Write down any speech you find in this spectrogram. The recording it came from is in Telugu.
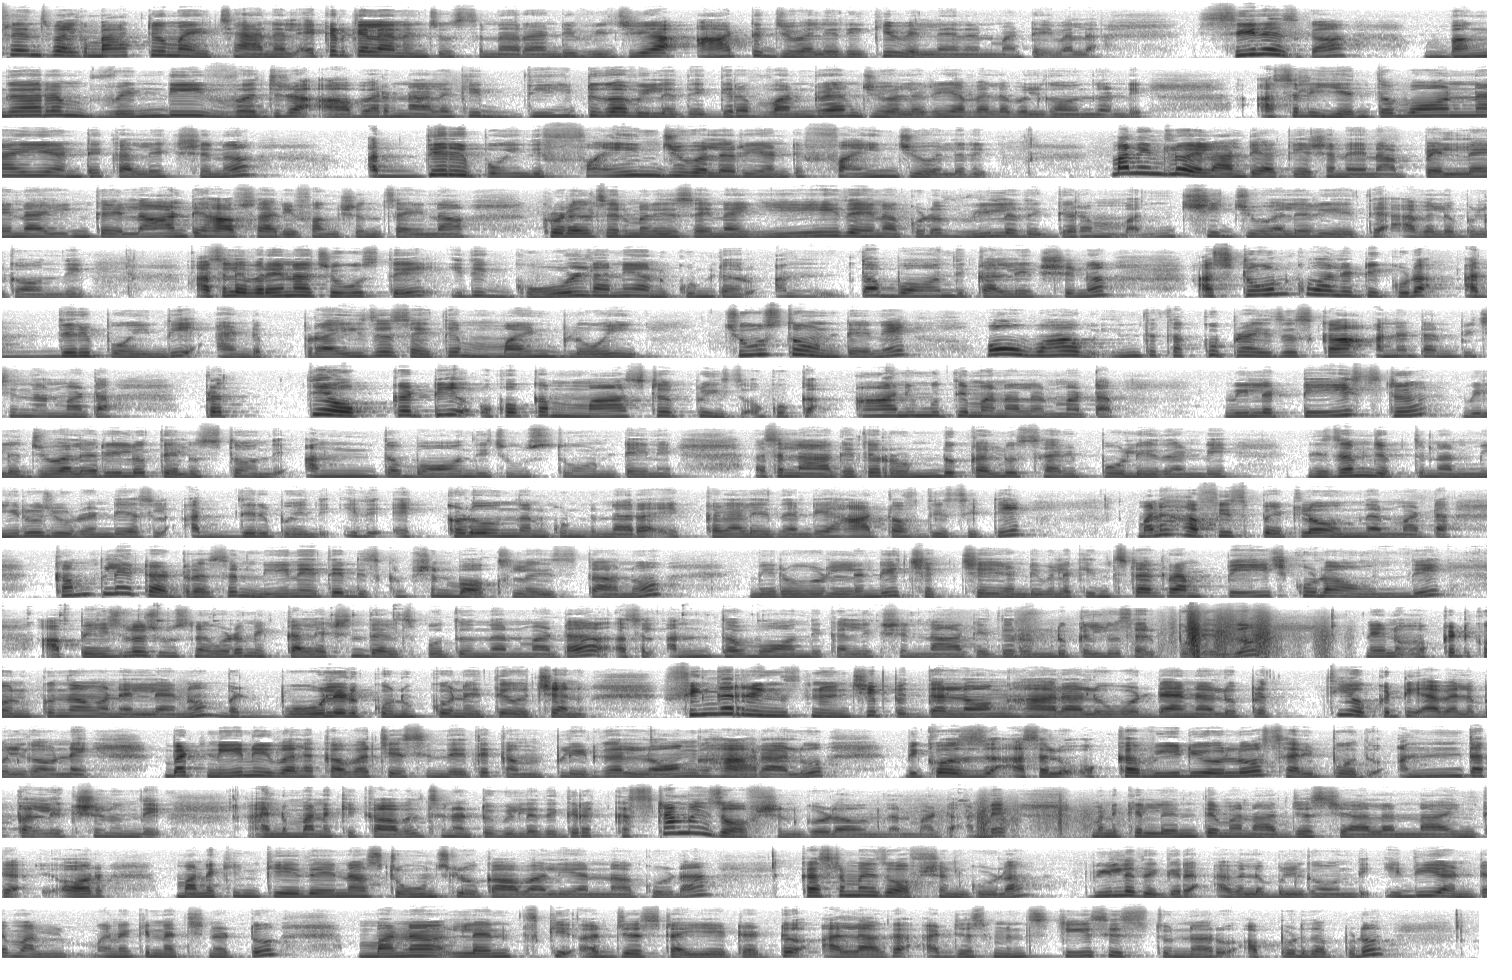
Friends welcome back to my channel ఎక్కడికి వెళ్ళానని చూస్తున్నారా అండి? విజయ ఆర్ట్ జ్యువెలరీకి వెళ్ళానమాట ఇవాళ. సీరియస్గా బంగారం వెండి వజ్ర ఆభరణాలకి ధీటుగా వీళ్ళ దగ్గర వన్ గ్రామ్ జ్యువెలరీ అవైలబుల్గా ఉందండి. అసలు ఎంత బాగున్నాయి అంటే కలెక్షన్ అద్దెరిపోయింది. ఫైన్ జ్యువెలరీ అంటే ఫైన్ జ్యువెలరీ. మన ఇంట్లో ఎలాంటి అకేషన్ అయినా పెళ్ళైనా ఇంకా ఎలాంటి హాఫ్ సారీ ఫంక్షన్స్ అయినా క్రుడల్ సెరమనీస్ అయినా ఏదైనా కూడా వీళ్ళ దగ్గర మంచి జ్యువెలరీ అయితే అవైలబుల్గా ఉంది. అసలు ఎవరైనా చూస్తే ఇది గోల్డ్ అని అనుకుంటారు. అంత బాగుంది కలెక్షన్ ఆ స్టోన్ క్వాలిటీ కూడా అద్దరిపోయింది అండ్ ప్రైజెస్ అయితే మైండ్ బ్లోయింగ్ చూస్తూ ఉంటేనే ఓ వావ్ ఇంత తక్కువ ప్రైజెస్కా అన్నట్టు అనిపించింది అనమాట ప్రతి ఒక్కటి ఒక్కొక్క మాస్టర్ పీస్ ఒక్కొక్క ఆనిముత్యం అనాలన్నమాట. వీళ్ళ టేస్ట్ వీళ్ళ జ్యువెలరీలో తెలుస్తోంది. అంత బాగుంది చూస్తూ ఉంటేనే. అసలు నాకైతే రెండు కళ్ళు సరిపోలేదండి. నిజం చెప్తున్నాను మీరు చూడండి అసలు అద్దరిపోయింది. ఇది ఎక్కడో ఉందనుకుంటున్నారా? ఎక్కడా లేదండి. Heart of the city. మన హఫీస్పేట్లో ఉందన్నమాట. కంప్లీట్ అడ్రస్ నేనైతే డిస్క్రిప్షన్ బాక్స్లో ఇస్తాను. మీరు వెళ్ళండి చెక్ చేయండి. వీళ్ళకి ఇన్స్టాగ్రామ్ పేజ్ కూడా ఉంది. ఆ పేజ్లో చూసినా కూడా మీకు కలెక్షన్ తెలిసిపోతుంది అనమాట అసలు అంత బాగుంది కలెక్షన్ నాకైతే రెండు కళ్ళు సరిపోలేదు. నేను ఒక్కటి కొనుక్కుందామని వెళ్ళాను. బట్ బోలెడు కొనుక్కొని అయితే వచ్చాను. ఫింగర్ రింగ్స్ నుంచి పెద్ద లాంగ్ హారాలు వడ్డానాలు ప్రతి ప్రతి ఒక్కటి అవైలబుల్గా ఉన్నాయి. బట్ నేను ఇవాళ కవర్ చేసింది అయితే కంప్లీట్గా లాంగ్ హారాలు. బికాజ్ అసలు ఒక్క వీడియోలో సరిపోదు. అంత కలెక్షన్ ఉంది. అండ్ మనకి కావాల్సినట్టు వీళ్ళ దగ్గర కస్టమైజ్ ఆప్షన్ కూడా ఉందన్నమాట. అంటే మనకి లెంత్ ఏమైనా అడ్జస్ట్ చేయాలన్నా ఇంకా ఆర్ మనకి ఇంకేదైనా స్టోన్స్లో కావాలి అన్నా కూడా కస్టమైజ్ ఆప్షన్ కూడా వీళ్ళ దగ్గర అవైలబుల్గా ఉంది. ఇది అంటే మన మనకి నచ్చినట్టు మన లెన్స్కి అడ్జస్ట్ అయ్యేటట్టు అలాగా అడ్జస్ట్మెంట్స్ చేసి ఇస్తున్నారు అప్పుడప్పుడు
